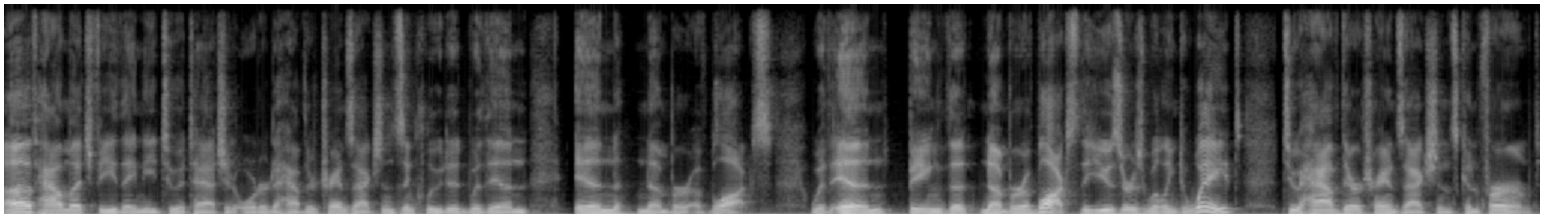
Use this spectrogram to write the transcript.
of how much fee they need to attach in order to have their transactions included within n number of blocks. With n being the number of blocks the user is willing to wait to have their transactions confirmed.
